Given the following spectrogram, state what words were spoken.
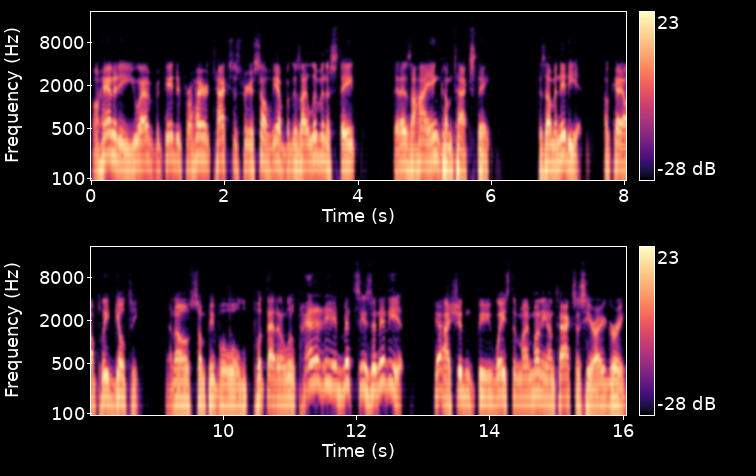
Well, Hannity, you advocated for higher taxes for yourself. Yeah, because I live in a state that has a high income tax state. Because I'm an idiot. Okay, I'll plead guilty. I know some people will put that in a loop. Hannity admits he's an idiot. Yeah, I shouldn't be wasting my money on taxes here. I agree.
